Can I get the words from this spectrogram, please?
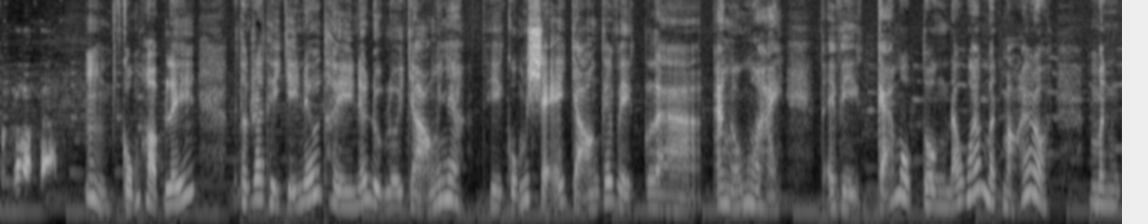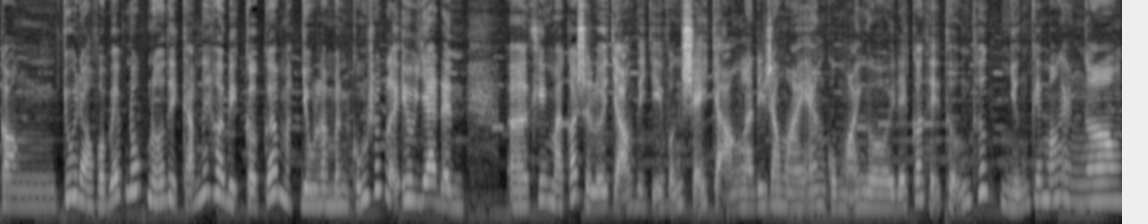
người rất là mệt. Ừ cũng hợp lý. Thật ra thì chị nếu thì nếu được lựa chọn nha, thì cũng sẽ chọn cái việc là ăn ở ngoài. Tại vì cả một tuần đã quá mệt mỏi rồi mình còn chui đầu vào bếp nút nữa thì cảm thấy hơi bị cực á mặc dù là mình cũng rất là yêu gia đình. À, khi mà có sự lựa chọn thì chị vẫn sẽ chọn là đi ra ngoài ăn cùng mọi người để có thể thưởng thức những cái món ăn ngon.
